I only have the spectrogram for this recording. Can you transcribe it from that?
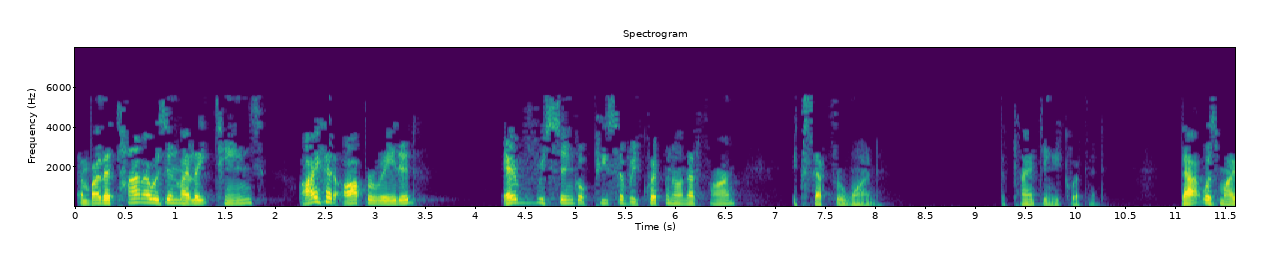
and by the time I was in my late teens, I had operated every single piece of equipment on that farm except for one the planting equipment. That was my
